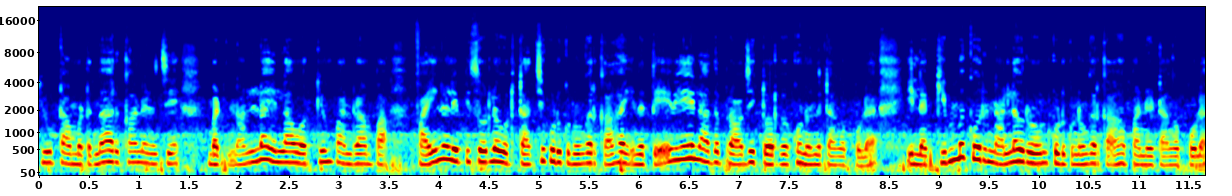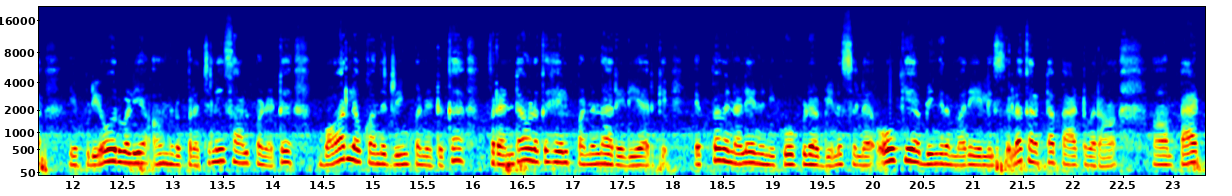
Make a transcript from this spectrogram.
க்யூட்டாக மட்டும்தான் இருக்கான்னு நினச்சேன். பட் நல்லா எல்லா ஒர்க்கையும் பண்ணுறான்ப்பா ஃபைனல் எபிசோடில் ஒரு டச்சு கொடுக்கணுங்கிறக்காக இந்த தேவையே இல்லாத ப்ராஜெக்ட் ஒர்க்கை கொண்டு வந்துட்டாங்க போல். இல்லை கிம்முக்கு ஒரு நல்ல ஒரு ரோல் கொடுக்கணுங்கிறக்காக பண்ணிட்டாங்க போல். எப்படியோ ஒரு வழியாக அவனோட பிரச்சனையை சால்வ் பண்ணிவிட்டு பாரில் உட்காந்து ட்ரிங்க் பண்ணிட்டு இருக்க ஃப்ரெண்டாக உனக்கு ஹெல்ப் பண்ண நான் ரெடியாக இருக்கேன். எப்போ வேணாலும் என்னை நீ கூப்பிடு அப்படின்னு சொல்ல. ஓகே அப்படிங்கிற மாதிரி எழுதி சொல்ல கரெக்டாக பேட் வரான். பேட்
